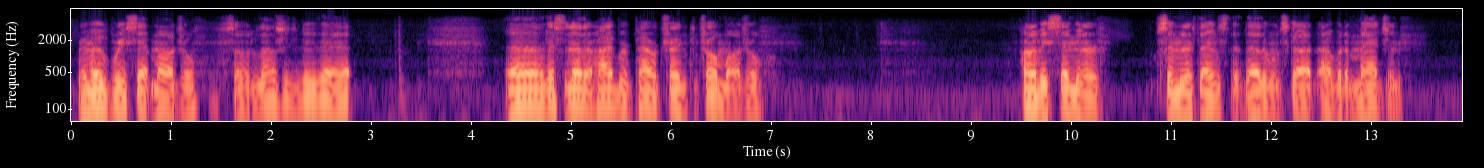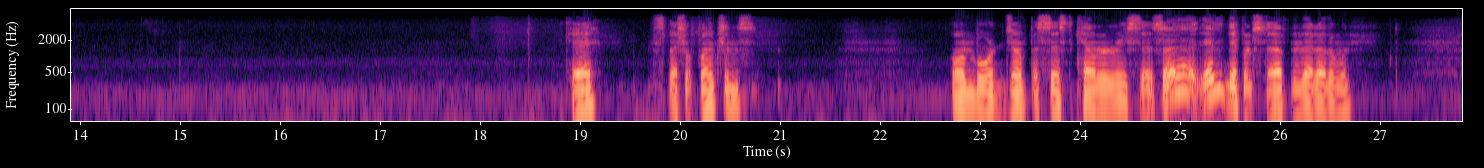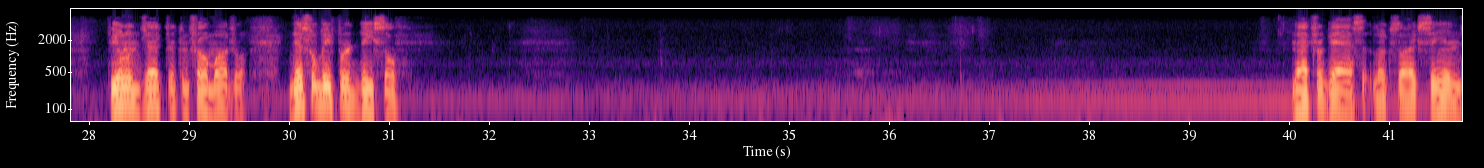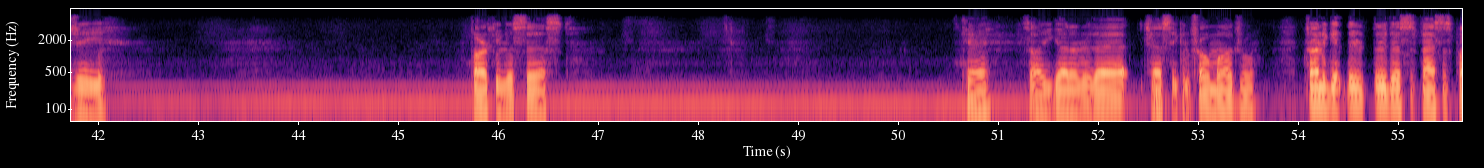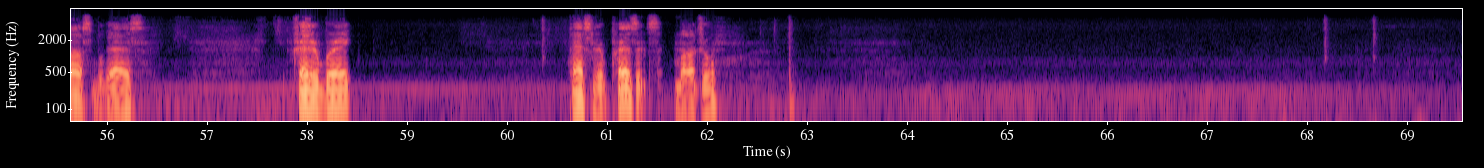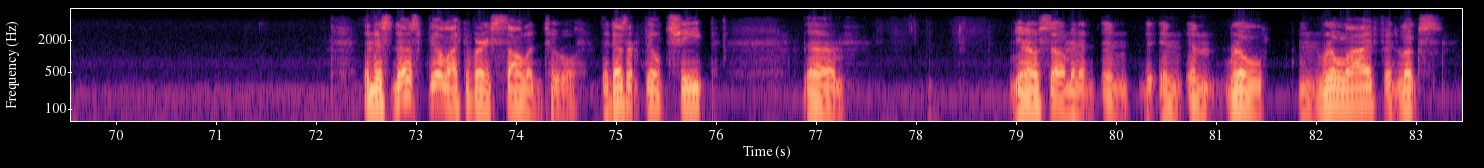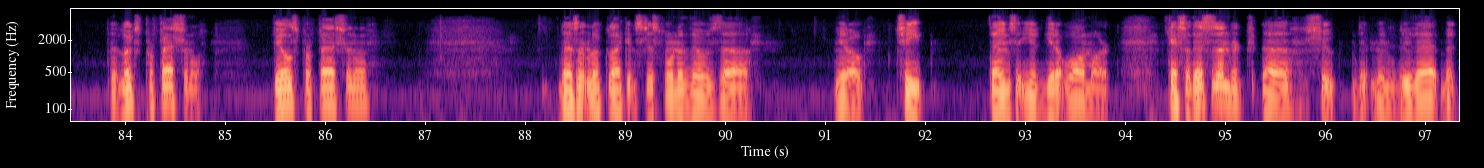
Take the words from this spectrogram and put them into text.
Remove reset module, so it allows you to do that. Uh, this is another hybrid powertrain control module. Probably similar, similar things that the other one's got, I would imagine. Okay, special functions onboard jump assist counter reset. So uh, it's different stuff than that other one. Fuel injector control module. This will be for diesel. Natural gas, it looks like, CNG. Parking assist. Okay. All you got under that. Chassis control module. trying to get through, through this as fast as possible, guys. Trailer brake. Passenger presence module. And this does feel like a very solid tool. It doesn't feel cheap. Um, you know, so I mean, in in in real in real life, it looks it looks professional, feels professional. Doesn't look like it's just one of those, uh, you know, cheap things that you'd get at Walmart. Okay, so this is under, uh, shoot, didn't mean to do that, but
